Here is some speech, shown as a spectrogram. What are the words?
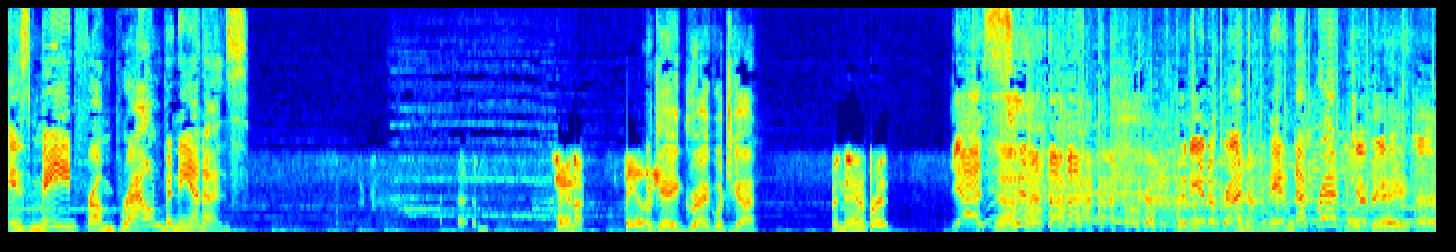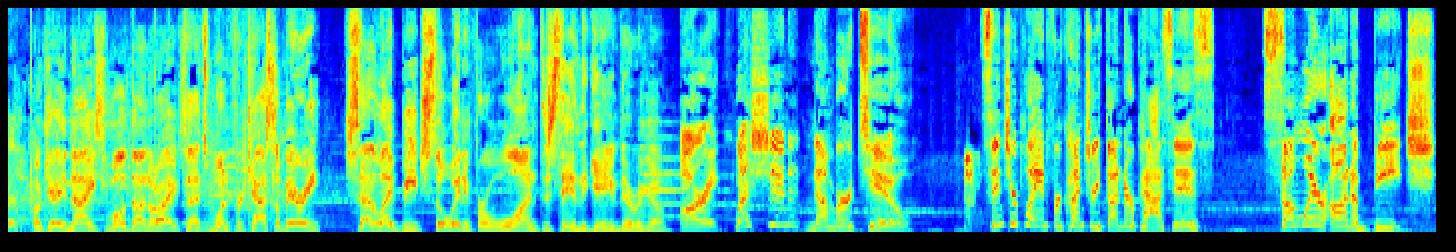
is made from brown bananas. Hannah. Bailey. Okay, Greg, what you got? Banana bread? Yes. banana bread or banana nut bread, whichever Okay. you prefer. Okay, nice. Well done. All right, so that's one for Casselberry. Satellite Beach still waiting for one to stay in the game. There we go. All right, question number two. Since you're playing for Country Thunder passes, somewhere on a beach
